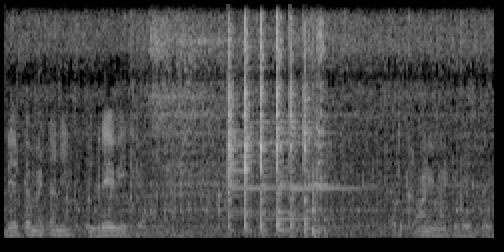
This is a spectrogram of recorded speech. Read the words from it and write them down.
બે ટમેટાની ગ્રેવી છે. થોડું પાણી નાખી દઈશું.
